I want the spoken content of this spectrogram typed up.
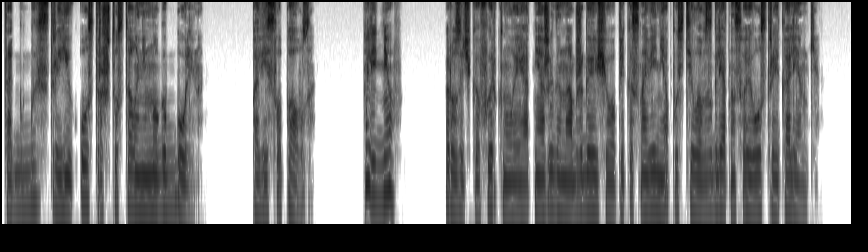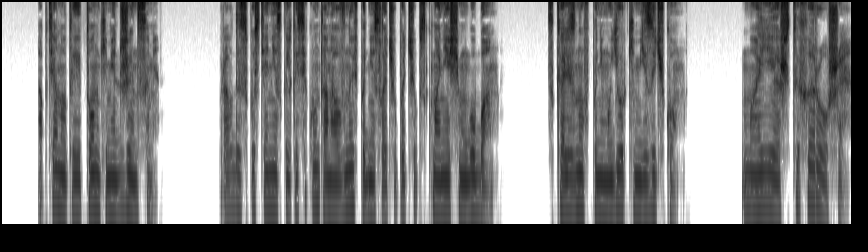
Так быстро и остро, что стало немного больно. Повисла пауза. Леднев, Розочка фыркнула и от неожиданно обжигающего прикосновения опустила взгляд на свои острые коленки, обтянутые тонкими джинсами. Правда, спустя несколько секунд она вновь поднесла чупа-чупс к манящим губам, скользнув по нему юрким язычком. «Моя ж ты хорошая».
